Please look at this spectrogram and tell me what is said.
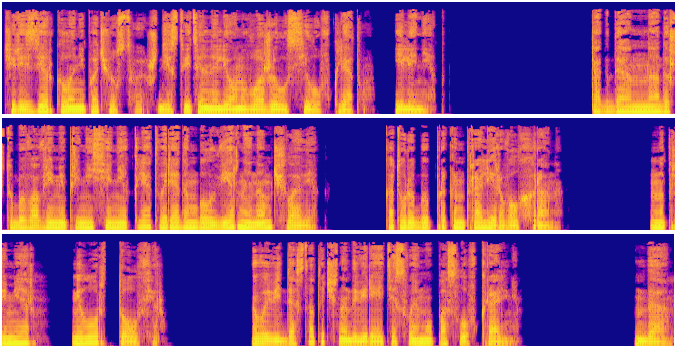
Через зеркало не почувствуешь, действительно ли он вложил силу в клятву или нет. Тогда надо, чтобы во время принесения клятвы рядом был верный нам человек, который бы проконтролировал храна. Например, милорд Толфер. Вы ведь достаточно доверяете своему послу в Кральне? Да,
